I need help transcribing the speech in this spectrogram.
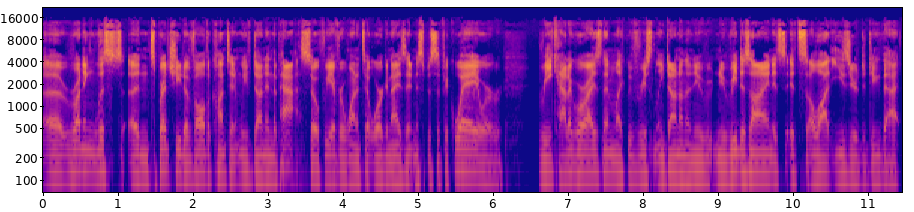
uh, running list and spreadsheet of all the content we've done in the past. So if we ever wanted to organize it in a specific way or recategorize them, like we've recently done on the new new redesign, it's it's a lot easier to do that.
